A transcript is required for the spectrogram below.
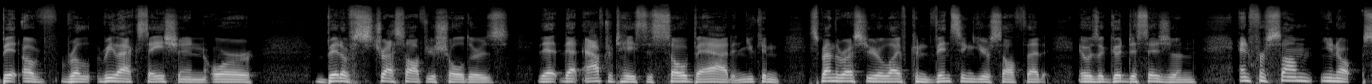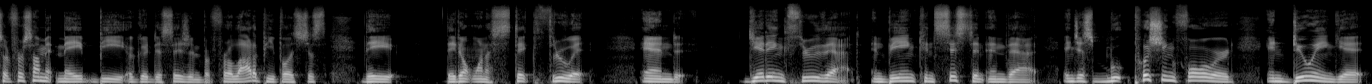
bit of re- relaxation or bit of stress off your shoulders. That that aftertaste is so bad and you can spend the rest of your life convincing yourself that it was a good decision. And for some you know so for some it may be a good decision but for a lot of people it's just they they don't want to stick through it. And getting through that and being consistent in that and just pushing forward and doing it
